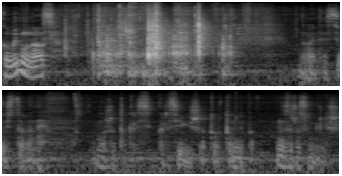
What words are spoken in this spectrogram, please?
Коли у нас. Давайте з цієї сторони. Може так красивіше, то там не, зрозуміліше.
